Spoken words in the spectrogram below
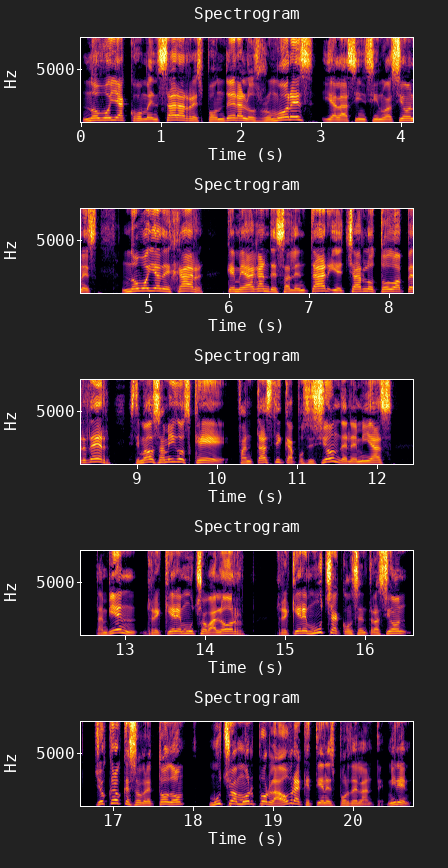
no voy a comenzar a responder a los rumores y a las insinuaciones, no voy a dejar que me hagan desalentar y echarlo todo a perder. Estimados amigos, qué fantástica posición de Nehemías. También requiere mucho valor, requiere mucha concentración, yo creo que sobre todo mucho amor por la obra que tienes por delante. Miren,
